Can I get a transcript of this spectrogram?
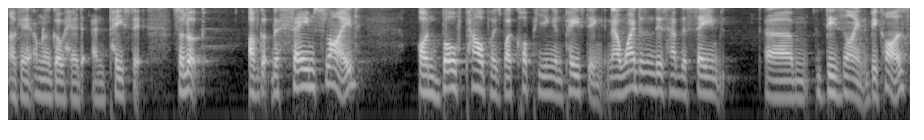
Okay, I'm going to go ahead and paste it. So look, I've got the same slide on both PowerPoints by copying and pasting. Now, why doesn't this have the same um, design? Because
